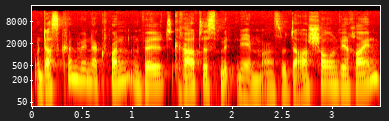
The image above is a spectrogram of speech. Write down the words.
Und das können wir in der Quantenwelt gratis mitnehmen. Also da schauen wir rein.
